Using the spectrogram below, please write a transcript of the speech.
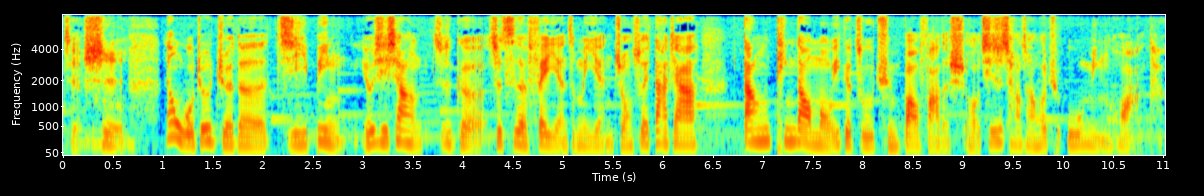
件。是，但我就觉得疾病，尤其像这个这次的肺炎这么严重，所以大家当听到某一个族群爆发的时候，其实常常会去污名化它。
